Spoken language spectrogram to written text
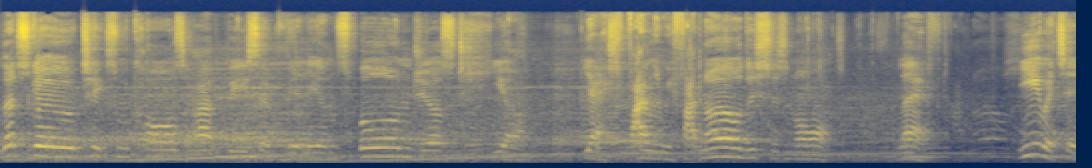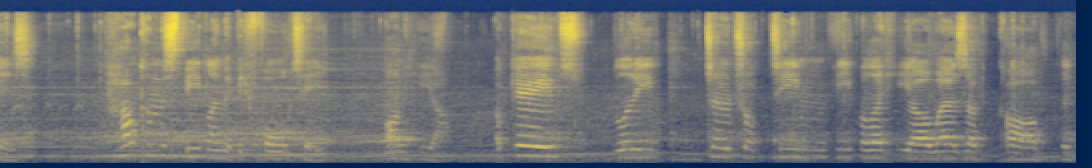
Let's go take some calls at the civilian spawn just here. Yes, finally we found. No, this is not left. Here it is. How can the speed limit be 40 on here? Okay, it's bloody tow truck team people are here. Where's a car that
